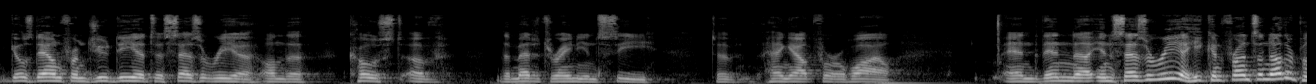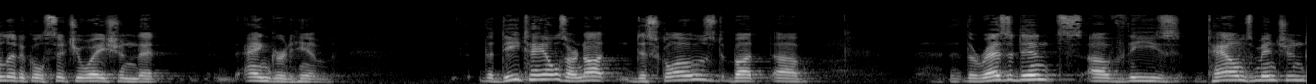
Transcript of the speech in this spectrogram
He goes down from Judea to Caesarea on the coast of the Mediterranean Sea to hang out for a while. And then uh, in Caesarea, he confronts another political situation that angered him. The details are not disclosed, but uh, the residents of these towns mentioned,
